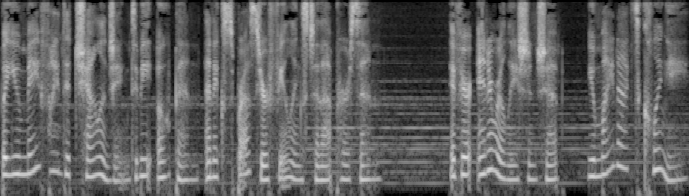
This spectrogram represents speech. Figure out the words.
but you may find it challenging to be open and express your feelings to that person. If you're in a relationship, you might act clingy,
